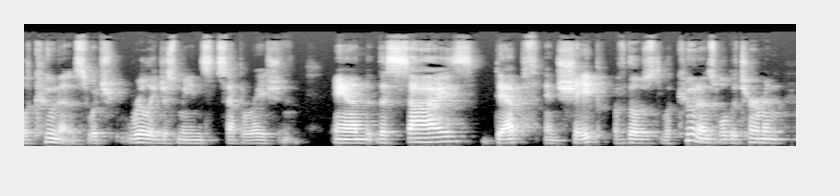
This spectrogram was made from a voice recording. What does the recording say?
lacunas, which really just means separation. And the size, depth, and shape of those lacunas will determine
